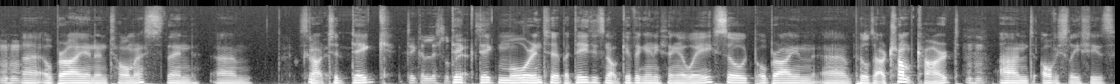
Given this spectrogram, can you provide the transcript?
Mm-hmm. Uh, O'Brien and Thomas then um, start to dig, Dig a little dig, bit. dig more into it. But Daisy's not giving anything away. So O'Brien um, pulls out her trump card, hmm and obviously she's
